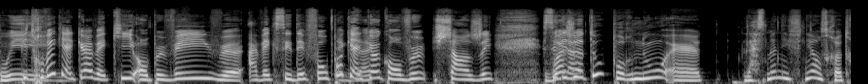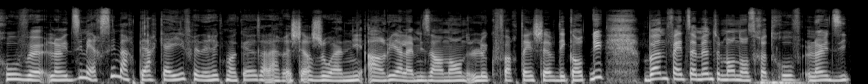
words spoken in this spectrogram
Oui. puis trouver quelqu'un avec qui on peut vivre euh, avec ses défauts, pas quelqu'un qu'on veut changer. C'est Voilà. déjà tout pour nous. Euh, la semaine est finie, on se retrouve lundi. Merci Marie-Pierre Caillé, Frédéric Moqueuse à la recherche, Joanny Henri à la mise en onde, Luc Fortin, chef des contenus. Bonne fin de semaine tout le monde, on se retrouve lundi.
